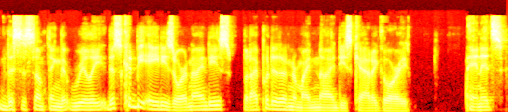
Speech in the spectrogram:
this is something that really, this could be 80s or 90s, but I put it under my 90s category. And it's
